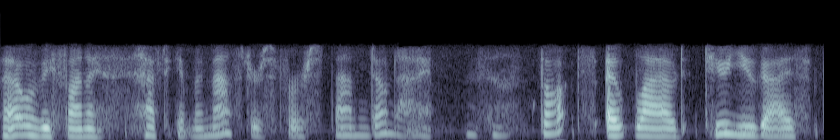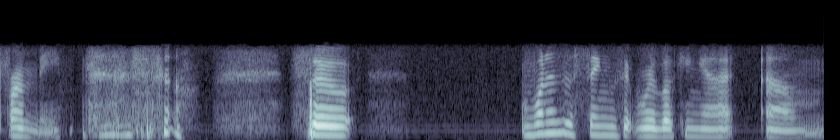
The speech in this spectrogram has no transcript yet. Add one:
That would be fun. I have to get my master's first then don't i so, thoughts out loud to you guys from me so, so one of the things that we're looking at um,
